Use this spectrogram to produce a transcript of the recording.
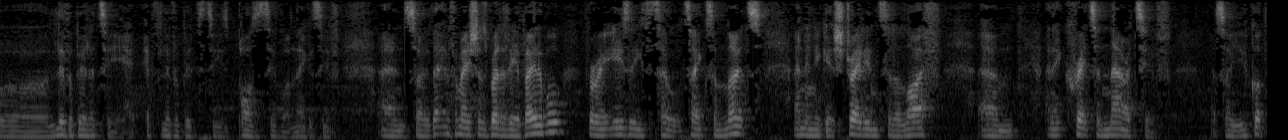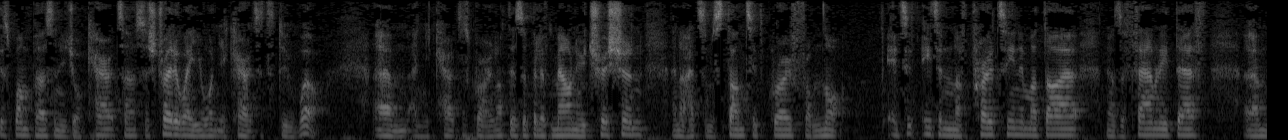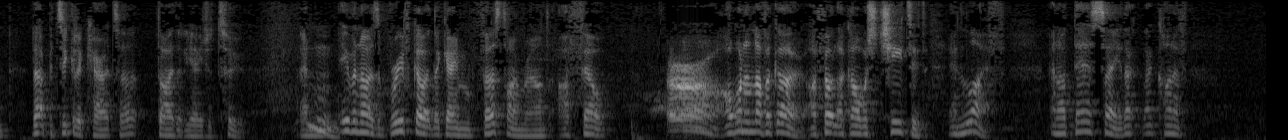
livability, if livability is positive or negative. And so that information is readily available, very easy to take some notes, and then you get straight into the life, um, and it creates a narrative. So you've got this one person who's your character, so straight away you want your character to do well um, and your character's growing up. There's a bit of malnutrition, and I had some stunted growth from not eating enough protein in my diet. There was a family death. Um, that particular character died at the age of two. And mm. even though it was a brief go at the game first time round, I felt, I want another go. I felt like I was cheated in life. And I dare say that, that kind of,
